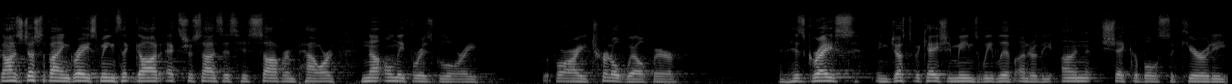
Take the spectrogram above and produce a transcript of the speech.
God's justifying grace means that God exercises his sovereign power not only for his glory, but for our eternal welfare. And his grace in justification means we live under the unshakable security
